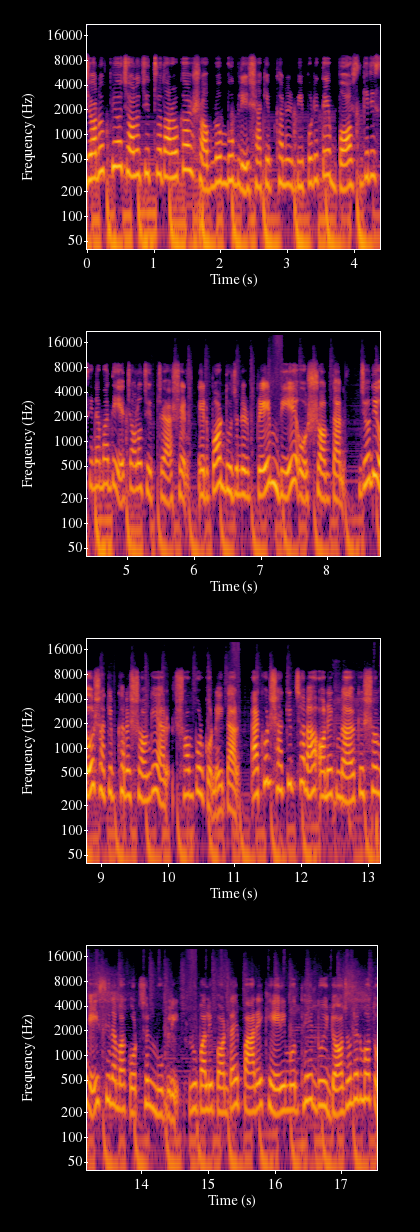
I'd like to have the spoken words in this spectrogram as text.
জনপ্রিয় চলচ্চিত্র তারকা শবনম বুবলি, শাকিব খানের বিপরীতে বসগিরি সিনেমা দিয়ে চলচ্চিত্রে আসেন। এরপর দুজনের প্রেম, বিয়ে ও সন্তান। যদিও শাকিব খানের সঙ্গে আর সম্পর্ক নেই তার। এখন শাকিব ছাড়া অনেক নায়কের সঙ্গেই সিনেমা করছেন বুবলি। রূপালী পর্দায় পা রেখে এরই মধ্যে দুই ডজনের মতো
